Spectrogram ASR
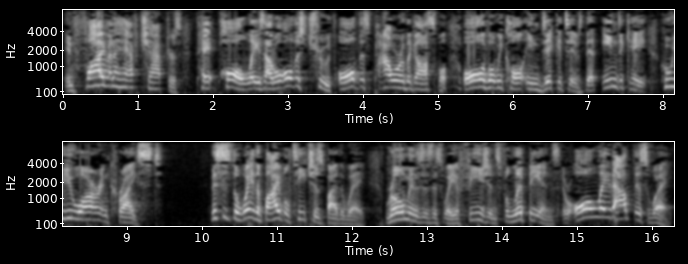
In five and a half chapters, Paul lays out all this truth, all this power of the gospel, all of what we call indicatives that indicate who you are in Christ. This is the way the Bible teaches, by the way. Romans is this way, Ephesians, Philippians, they're all laid out this way.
